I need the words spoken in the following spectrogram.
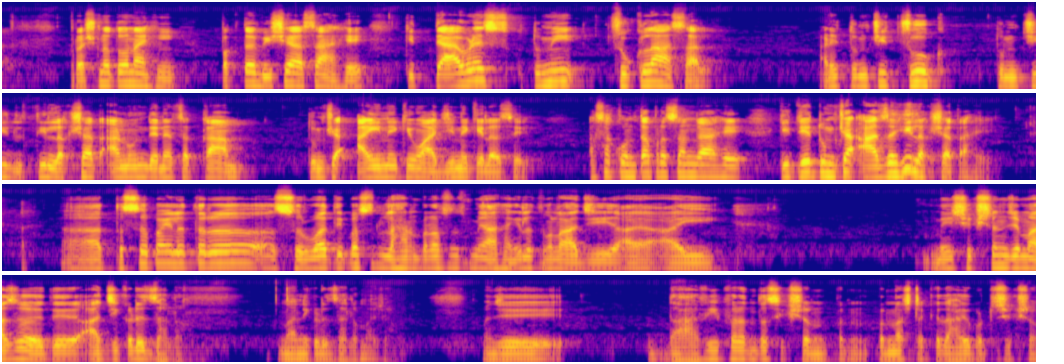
प्रश्न तो नाही. फक्त विषय असा आहे की त्यावेळेस तुम्ही चुकला असाल आणि तुमची चूक तुमची ती लक्षात आणून देण्याचं काम तुमच्या आईने किंवा आजीने केलं असेल असा कोणता प्रसंग आहे की ते तुमच्या आजही लक्षात आहे? तसं पाहिलं तर सुरुवातीपासून लहानपणापासून मी सांगितलं तुम्हाला आजी आ- आई मी शिक्षण जे माझं आहे ते आजीकडेच झालं. नानीकडेच झालं माझ्या. म्हणजे दहावीपर्यंत शिक्षण पण पन्नास टक्के दहावीपर्यंत शिक्षण.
